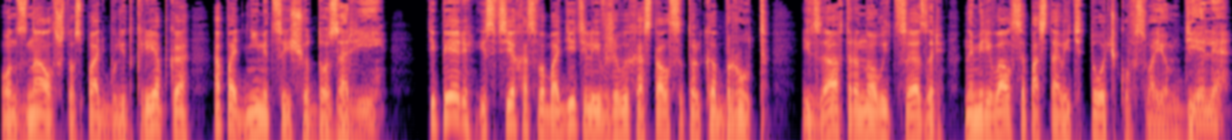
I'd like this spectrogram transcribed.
Он знал, что спать будет крепко, а поднимется еще до зари. Теперь из всех освободителей в живых остался только Брут, и завтра новый Цезарь намеревался поставить точку в своем деле.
